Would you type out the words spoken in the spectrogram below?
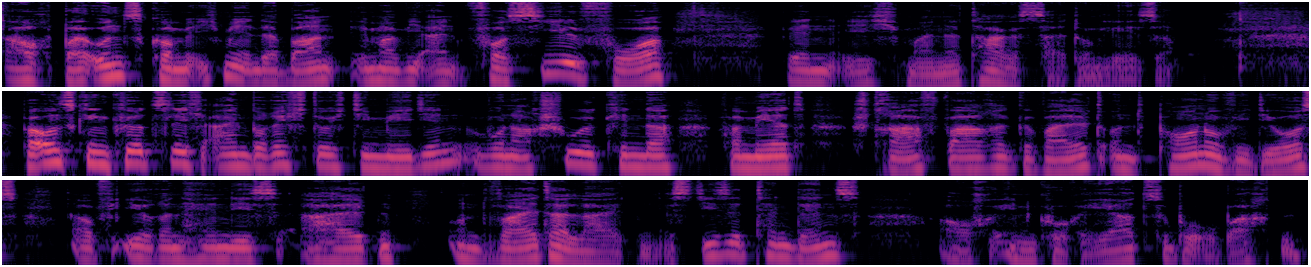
auch bei uns komme ich mir in der Bahn immer wie ein Fossil vor, wenn ich meine Tageszeitung lese. Bei uns ging kürzlich ein Bericht durch die Medien, wonach Schulkinder vermehrt strafbare Gewalt- und Pornovideos auf ihren Handys erhalten und weiterleiten. Ist diese Tendenz auch in Korea zu beobachten?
